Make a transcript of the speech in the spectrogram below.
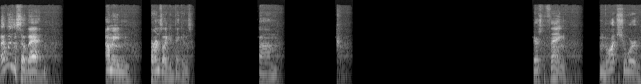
wasn't so bad. I mean, burns like a Dickens. Um, here's the thing. I'm not sure.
